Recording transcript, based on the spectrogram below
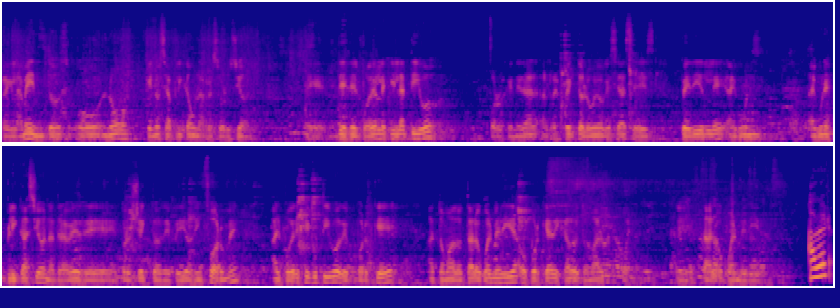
reglamentos o no que no se aplica una resolución. Eh, desde el Poder Legislativo, por lo general al respecto, lo único que se hace es pedirle algún, alguna explicación a través de proyectos de pedidos de informe al Poder Ejecutivo de por qué ha tomado tal o cual medida o por qué ha dejado de tomar eh, tal o cual medida. A ver,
